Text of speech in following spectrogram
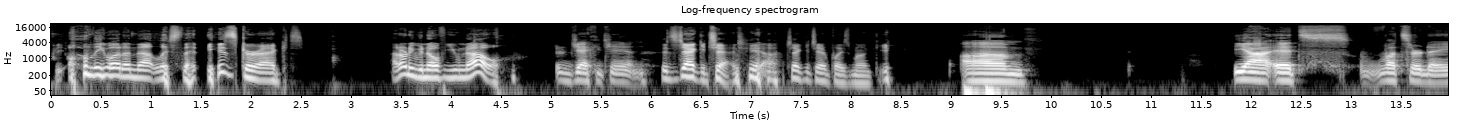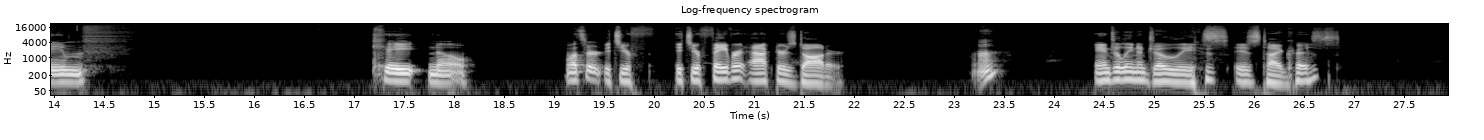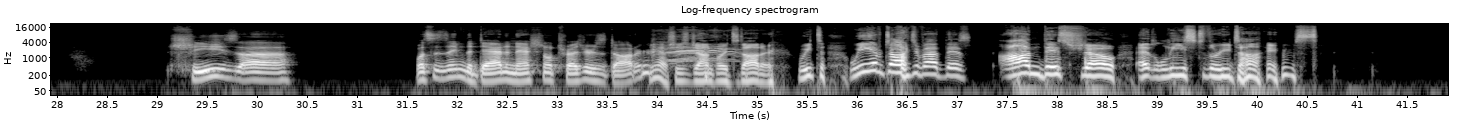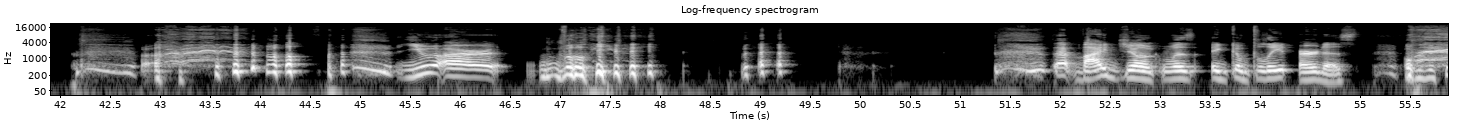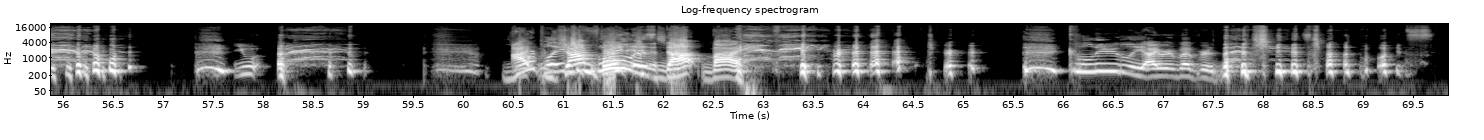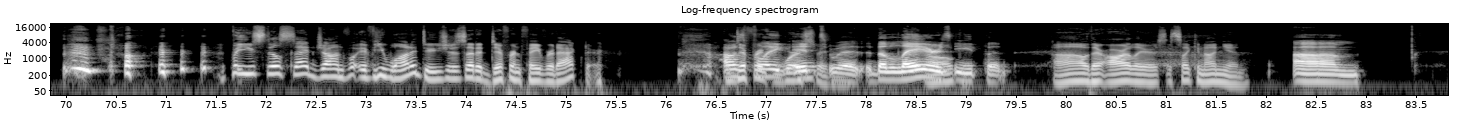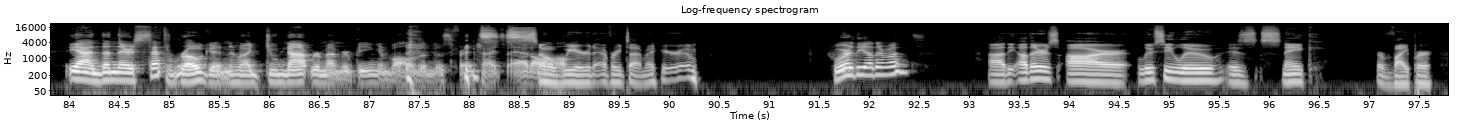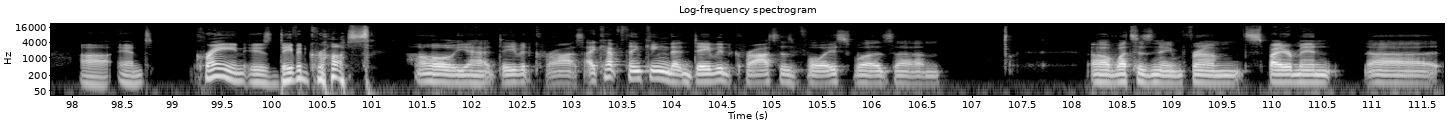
The only one on that list that is correct. I don't even know if you know. Jackie Chan. It's Jackie Chan. Yeah, Yeah. Jackie Chan plays Monkey. Um. Yeah, it's what's her name? Kate. No. What's her? It's your it's your favorite actor's daughter. Huh? Angelina Jolie is, is Tigress. She's uh. What's his name? The dad in National Treasure's daughter. Yeah, she's Jon Voight's daughter. We t- we have talked about this on this show at least three times. well, you are believing that, that my joke was in complete earnest. you. I, You're playing Jon Voight is not my favorite actor. Clearly, I remember that she is Jon Voight's daughter. But you still said Jon Voight. If you wanted to, you should have said a different favorite actor. I was playing into it. The layers, Oh, okay. Ethan. Oh, there are layers. It's like an onion. Um, yeah, and then there's Seth Rogen, who I do not remember being involved in this franchise at so all. So weird every time I hear him. Who are the other ones? Uh, the others are Lucy Liu is Snake or Viper, uh, and Crane is David Cross. Oh yeah, David Cross. I kept thinking that David Cross's voice was um, uh, what's his name from Spider-Man, uh,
